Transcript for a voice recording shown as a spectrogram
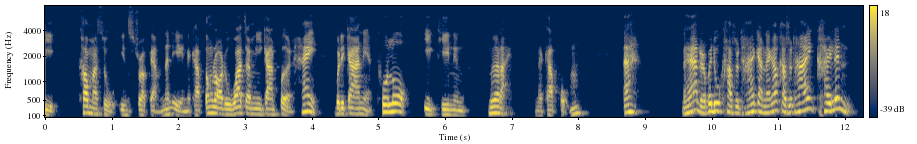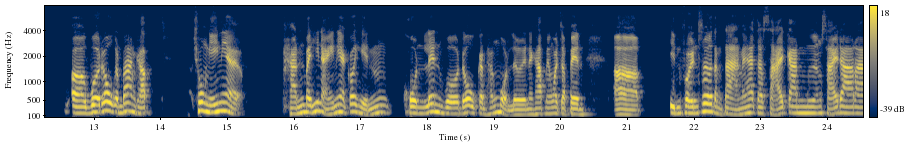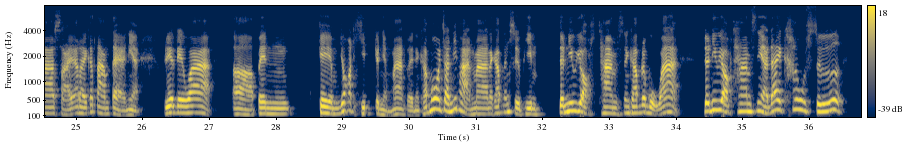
เข้ามาสู่ Instagram นั่นเองนะครับ ต้องรอดูว่าจะมีการเปิดให้บริการเนี่ยทั่วโลกอีกทีหนึ่งเมื่อไหร่นะครับผมอะ นะฮะเดี๋ยวไปดูข่าวสุดท้ายกันนะครับ ข่าวสุดท้ายใครเล่นเอ่อ w o r d กันบ้างครับ ช่วงนี้เนี่ยหันไปที่ไหนเนี่ยก็เห็นคนเล่น w o r d กันทั้งหมดเลยนะครับ ไม่ว่าจะเป็นอ่าอินฟลูเอนเซอร์ต่างๆนะฮะจะสายการเมืองสายดาราสายอะไรก็ตามแต่เนี่ย เรียกได้ว่าอ่าเป็นเกมยอดฮิตกันอย่างมากเลยนะครับ เมื่อวันจันทร์ที่ผ่านมานะครับหนังสือพิมพ์ The New York Times นะครับ ระบุว่า The New York Times เนี่ยได้เข้าซื้อ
